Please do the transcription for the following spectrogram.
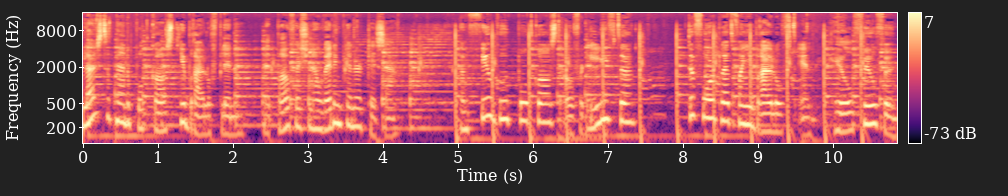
luistert naar de podcast Je Bruiloft Plannen met professioneel weddingplanner Tessa. Een feel-good podcast over de liefde, de voorpret van je bruiloft en heel veel fun.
